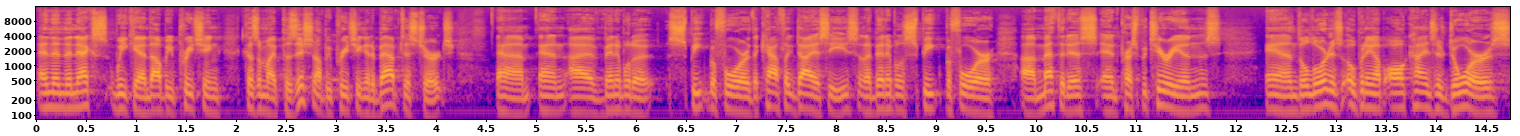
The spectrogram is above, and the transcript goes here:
and then the next weekend I'll be preaching because of my position. I'll be preaching at a Baptist church. Um, and I've been able to speak before the Catholic diocese, and I've been able to speak before uh, Methodists and Presbyterians and the Lord is opening up all kinds of doors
